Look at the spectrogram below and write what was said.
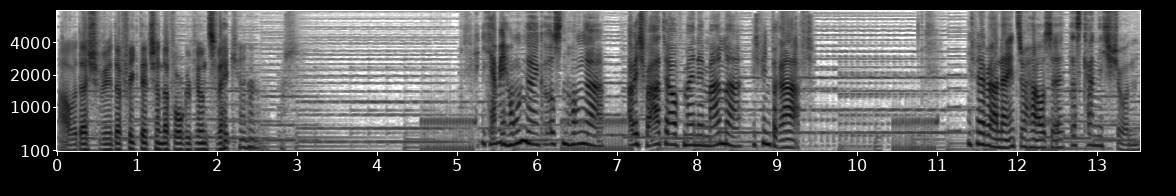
Aber da, da fliegt jetzt schon der Vogel für uns weg. ich habe Hunger, großen Hunger. Aber ich warte auf meine Mama. Ich bin brav. Ich bleibe allein zu Hause. Das kann ich schon.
